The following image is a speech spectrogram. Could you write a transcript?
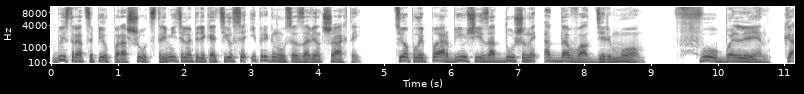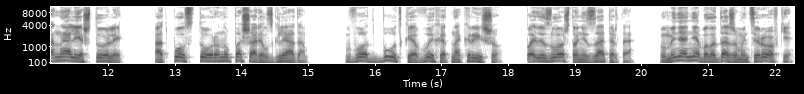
быстро отцепил парашют, стремительно перекатился и пригнулся за вент-шахтой. Теплый пар, бьющий из отдушины, отдавал дерьмом. Фу, блин, каналья что ли? Отполз в сторону, пошарил взглядом. Вот будка, выход на крышу. Повезло, что не заперто. У меня не было даже монтировки.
